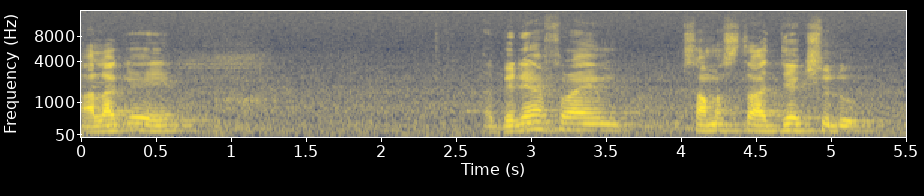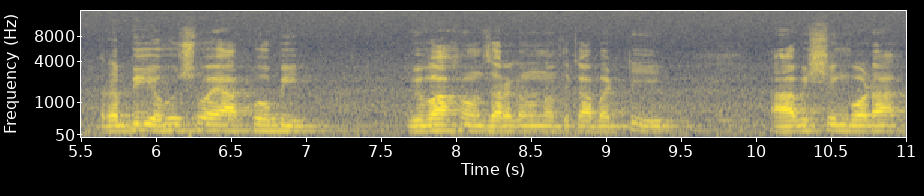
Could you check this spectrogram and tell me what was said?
అలాగే బెనాఫ్రాయిం సంస్థ అధ్యక్షులు రబ్బీ యహుష్వా యాకోబి వివాహం జరగనున్నది కాబట్టి ఆ విషయం కూడా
